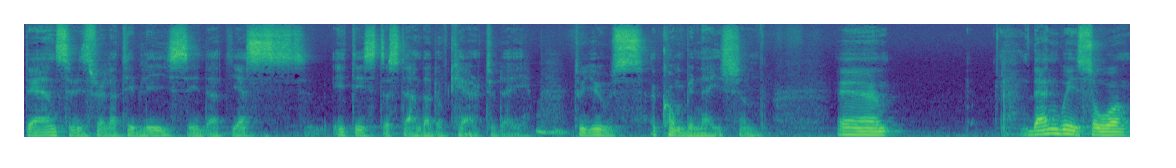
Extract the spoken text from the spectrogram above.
the answer is relatively easy that yes, it is the standard of care today Mhm. to use a combination. Um, then we saw,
